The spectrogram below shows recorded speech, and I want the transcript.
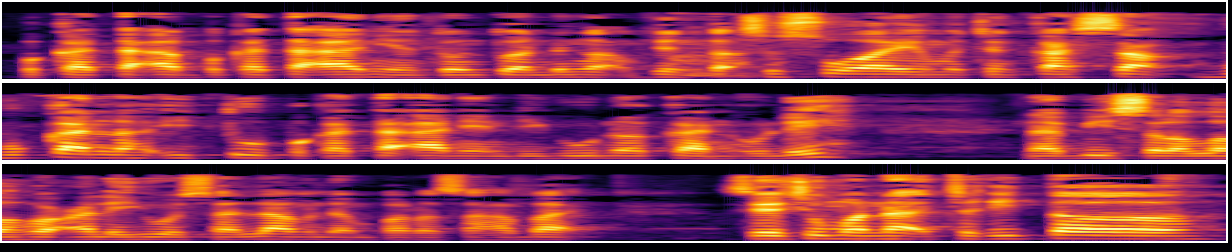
perkataan-perkataan yang tuan-tuan dengar macam tak sesuai, macam kasar, bukanlah itu perkataan yang digunakan oleh Nabi sallallahu alaihi wasallam dan para sahabat. Saya cuma nak cerita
